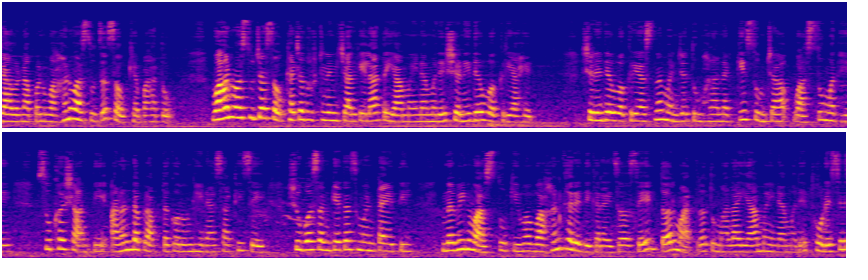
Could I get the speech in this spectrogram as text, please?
ज्यावरून आपण वाहन वास्तूचं सौख्य पाहतो. वाहन वास्तूच्या सौख्याच्या दृष्टीने विचार केला तर या महिन्यामध्ये शनिदेव वक्री आहेत. शनिदेव वक्री असणं म्हणजे तुम्हाला नक्कीच तुमच्या वास्तूमध्ये सुख शांती आनंद प्राप्त करून घेण्यासाठीचे शुभ संकेतच म्हणता येतील. नवीन वास्तू किंवा वाहन खरेदी करायचं असेल तर मात्र तुम्हाला या महिन्यामध्ये थोडेसे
